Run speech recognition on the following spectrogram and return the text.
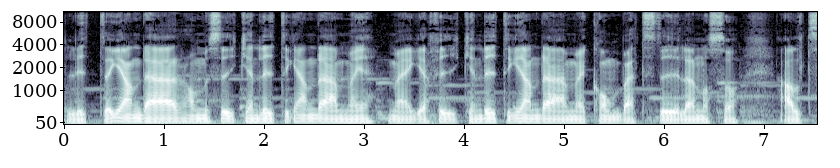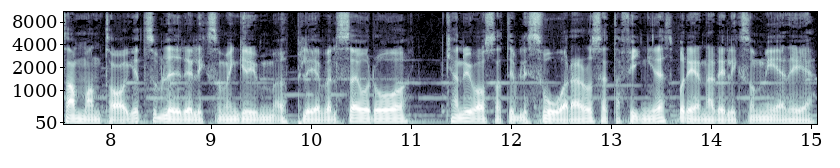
lite grann där om musiken, lite grann där med, med grafiken, lite grann där med combat-stilen och så allt sammantaget så blir det liksom en grym upplevelse och då kan det ju vara så att det blir svårare att sätta fingret på det när det liksom mer är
